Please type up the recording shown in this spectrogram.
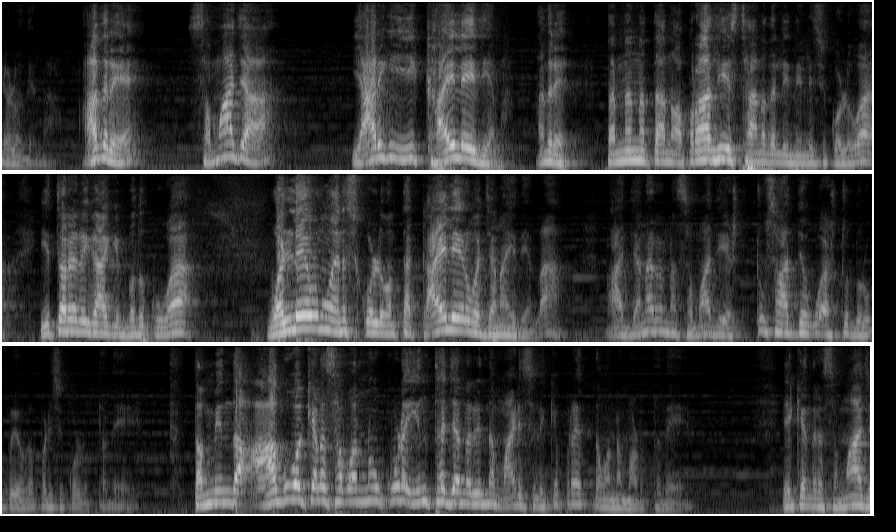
ಹೇಳೋದಿಲ್ಲ. ಆದರೆ ಸಮಾಜ ಯಾರಿಗೆ ಈ ಕಾಯಿಲೆ ಇದೆಯಲ್ಲ, ಅಂದರೆ ತನ್ನನ್ನು ತಾನು ಅಪರಾಧಿ ಸ್ಥಾನದಲ್ಲಿ ನಿಲ್ಲಿಸಿಕೊಳ್ಳುವ, ಇತರರಿಗಾಗಿ ಬದುಕುವ ಒಳ್ಳೆಯವನು ಅನಿಸಿಕೊಳ್ಳುವಂಥ ಕಾಯಿಲೆ ಇರುವ ಜನ ಇದೆಯಲ್ಲ, ಆ ಜನರನ್ನು ಸಮಾಜ ಎಷ್ಟು ಸಾಧ್ಯವೋ ಅಷ್ಟು ದುರುಪಯೋಗ ಪಡಿಸಿಕೊಳ್ಳುತ್ತದೆ ತಮ್ಮಿಂದ ಆಗುವ ಕೆಲಸವನ್ನು ಕೂಡ ಇಂಥ ಜನರಿಂದ ಮಾಡಿಸಲಿಕ್ಕೆ ಪ್ರಯತ್ನವನ್ನು ಮಾಡುತ್ತದೆ. ಏಕೆಂದರೆ ಸಮಾಜ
